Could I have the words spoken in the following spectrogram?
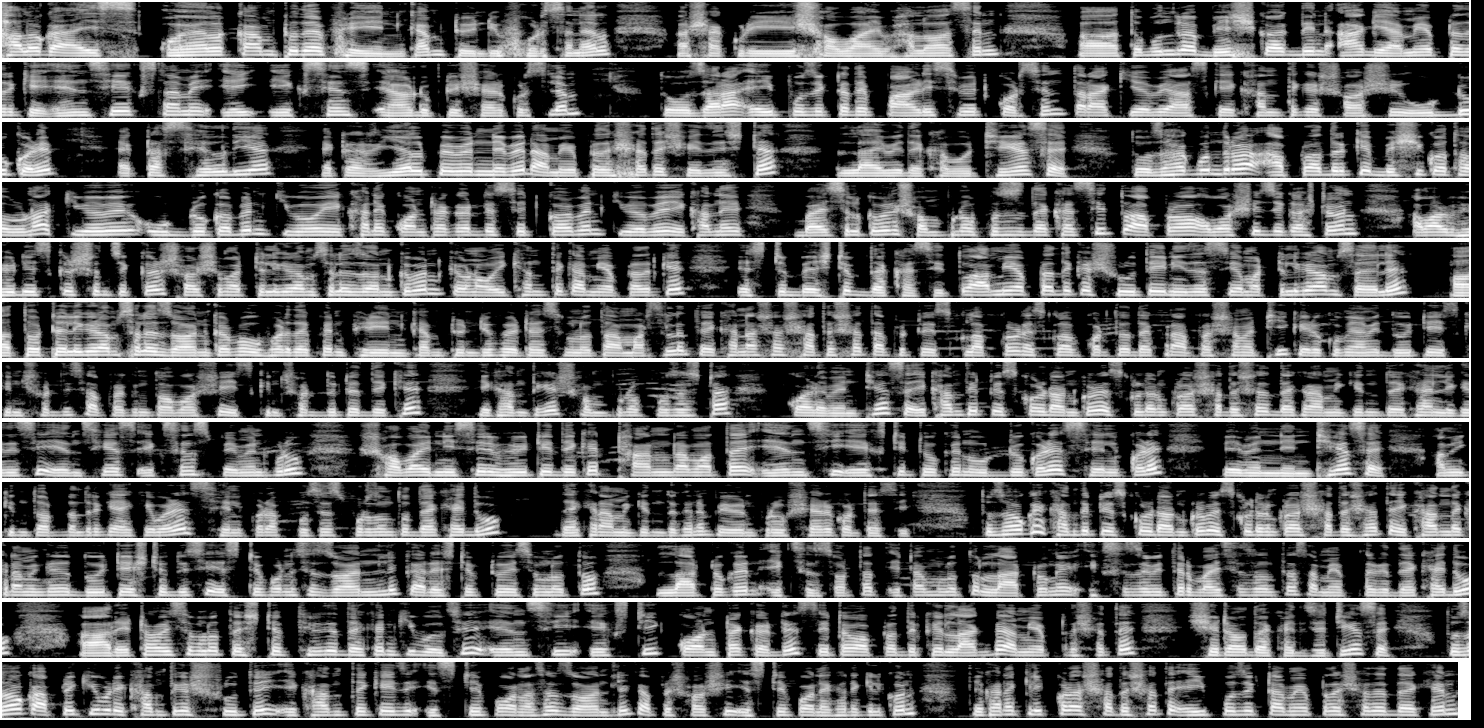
Hello guys welcome to the free income twenty four channel আশা করি সবাই ভালো আছেন। তো বন্ধুরা, বেশ কয়েকদিন আগে আমি আপনাদেরকে এনসিএক্স নামে এই এক্সচেঞ্জ এয়ারডোপটি শেয়ার করছিলাম। তো যারা এই প্রজেক্টটাতে পার্টিসিপেট করছেন, তারা কীভাবে আজকে এখান থেকে সরাসরি উড্ডু করে একটা সেল দিয়ে একটা রিয়েল পেমেন্ট নেবেন, আমি আপনাদের সাথে সেই জিনিসটা লাইভে দেখাবো, ঠিক আছে? তো যাই হোক বন্ধুরা, আপনাদেরকে বেশি কথা বলব না। কীভাবে উড্ডো করবেন, কীভাবে এখানে কন্ট্রাক্টে সেট করবেন, কীভাবে এখানে বাইসেল করবেন, সম্পূর্ণ প্রসেস দেখাচ্ছি। তো আপনারা অবশ্যই যে কাজটা আমার ভিডিও ডিসক্রিপশন চেক করে আমার টেলিগ্রাম সেলে জয়েন করবেন। কারণ ওইখান থেকে আমি আপনাদেরকে স্টেপ বাই স্টেপ দেখাচ্ছি। তো আমি আপনাদেরকে শুরুতেই নিয়ে যাচ্ছি আমার টেলিগ্রাম সেলে তো টেলিগ্রাম সেলে জয়েন করব উপরে দেখবেন ফ্রি ইনকাম টোয়েন্টি ফাইভ এটা মূলত আমার সেলে তো এখানে আসার সাথে সাথে আপনি একটু স্কুল আপ করুন। স্কুল আপ করতে দেখবেন আপনার সামনে ঠিক এরকমই আমি দুইটা স্ক্রিনশট দিচ্ছি আপনারা কিন্তু অবশ্যই স্ক্রিনশট দুটো দেখে এখান থেকে সম্পূর্ণ প্রসেসটা করবেন ঠিক আছে? এখান থেকে একটু স্কুল ডাউন করে স্কুল ডাউন করার সাথে সাথে দেখেন আমি কিন্তু এখানে লিখে দিচ্ছি এনসিএস এক্সচেঞ্জ পেমেন্ট প্রুফ সবাই নিচের ভিউটি দেখে ঠান্ডা মাথায় এনসি এক্সটি টোকেন উড্ডু করে সেল করে পেমেন্ট নিন। ঠিক আছে? আমি কিন্তু আপনাদেরকে একেবারে সেল করা প্রসেস পর্যন্ত দেখাই দেবো। দেখেন আমি কিন্তু এখানে পেমেন্ট প্রুফ শেয়ার করতেছি। তো যাই হোক, এখান থেকে স্কুল ডাউন করবে। স্কুল ডাউন করার সাথে সাথে এখান দেখেন আমি কিন্তু দুইটা স্টেপ দিচ্ছি স্টেপ ওয়ান হচ্ছে জয়েন লিক আর স্টেপ টু হচ্ছে মূলত লাটোকেন এক্সচেঞ্জ অর্থাৎ এটা মূলত লাটোকেন এক্সচেঞ্জের ভিতরে বাইসে চলতেছে। আমি আপনাকে দেখাই দেবো। আর এটা হয়েছে মূলত স্টেপ থ্রিতে দেখেন কি বলছে? এনসি এক্সটি কন্ট্যাক্ট অ্যাড্রেস এটাও আপনাদেরকে লাগবে। আমি আপনাদের সাথে সেটাও দেখাই দিচ্ছি, ঠিক আছে? তো যাই হোক, আপনি কি এখান থেকে শুরুতেই, এখান থেকে যে স্টেপ ওয়ান আছে জয়েন্ট লিক আপনি সরাসরি স্টেপ ওয়ান এখানে ক্লিক করুন। তো এখানে ক্লিক করার সাথে সাথে এই প্রজেক্ট আমি আপনাদের সাথে দেখেন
